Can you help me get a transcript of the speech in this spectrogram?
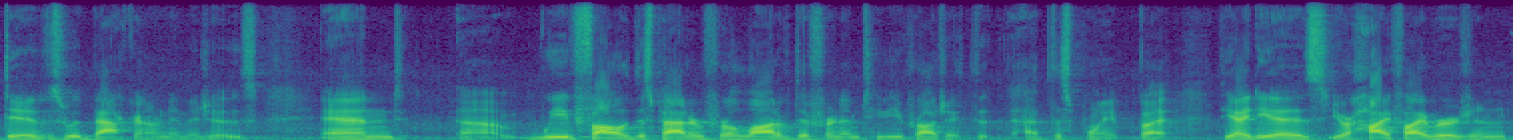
divs with background images. And um, we've followed this pattern for a lot of different MTV projects at this point, but the idea is your hi-fi version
